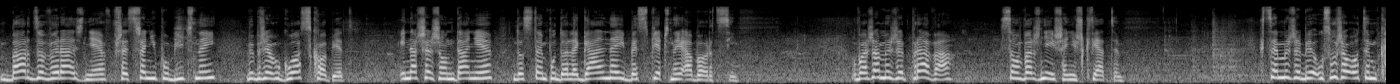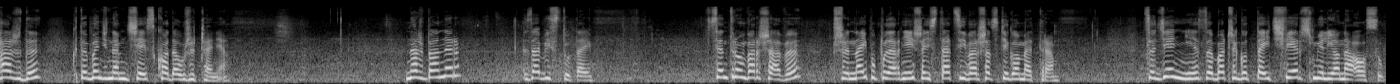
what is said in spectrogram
bardzo wyraźnie w przestrzeni publicznej wybrzmiał głos kobiet i nasze żądanie dostępu do legalnej, bezpiecznej aborcji. Uważamy, że prawa są ważniejsze niż kwiaty. Chcemy, żeby usłyszał o tym każdy, kto będzie nam dzisiaj składał życzenia. Nasz baner zawisł tutaj, w centrum Warszawy, przy najpopularniejszej stacji warszawskiego metra. Codziennie zobaczy go tutaj ćwierć miliona osób.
